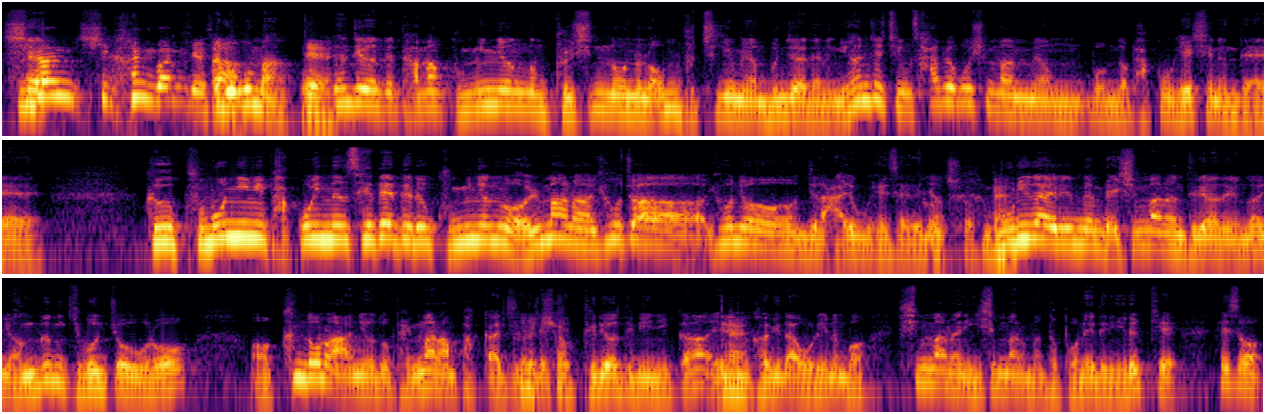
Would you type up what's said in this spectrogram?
시간 시간 관계상 아, 요것만. 예. 현재 근데 다만 국민연금 불신론을 너무 붙이면 문제가 되는 게 현재 지금 450만 명 정도 받고 계시는데 그 부모님이 받고 있는 세대들은 국민연금 얼마나 효자 효녀인지를 알고 계세요. 그렇죠. 네. 우리가 예를 들면 몇십만 원 드려야 되는 걸 연금이 기본적으로 어, 큰 돈은 아니어도 100만 원파까지 그렇죠. 이렇게 드려드리니까 예를 들면 네. 거기다 우리는 뭐 10만 원, 20만 원만 더 보내드리 이렇게 해서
